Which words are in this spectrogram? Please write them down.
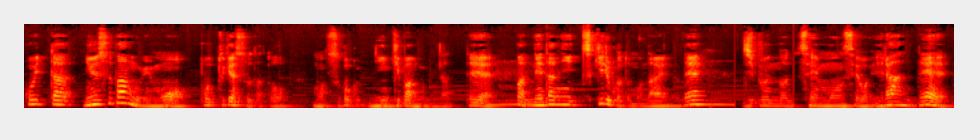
こういったニュース番組も、ポッドキャストだと、もうすごく人気番組になってうん、まあネタに尽きることもないので、うん自分の専門性を選んで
